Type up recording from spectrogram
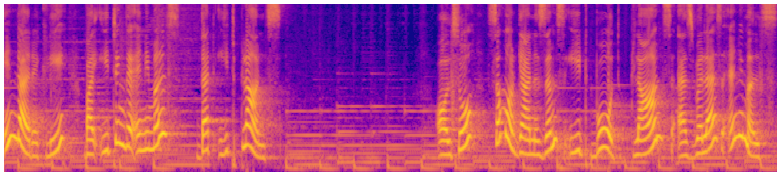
indirectly by eating the animals that eat plants. Also, some organisms eat both plants as well as animals.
